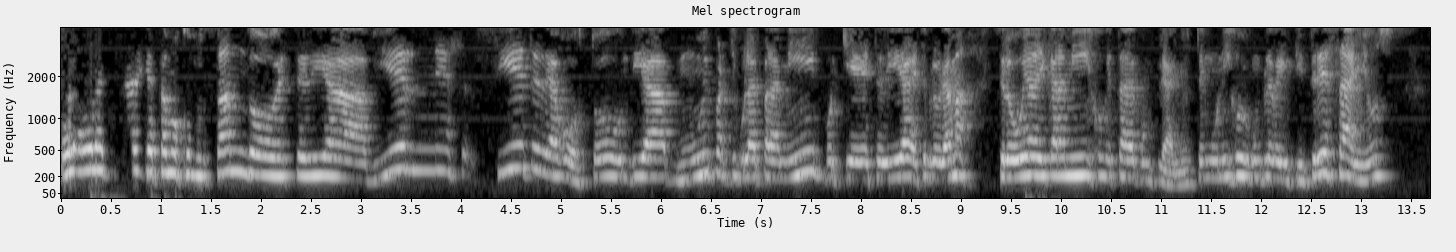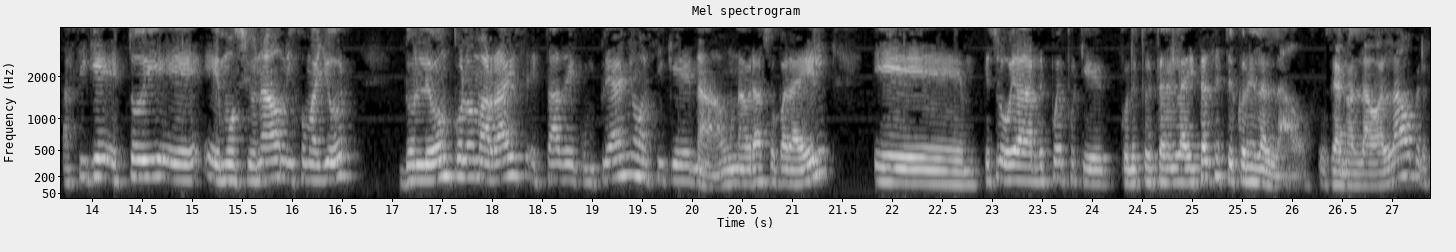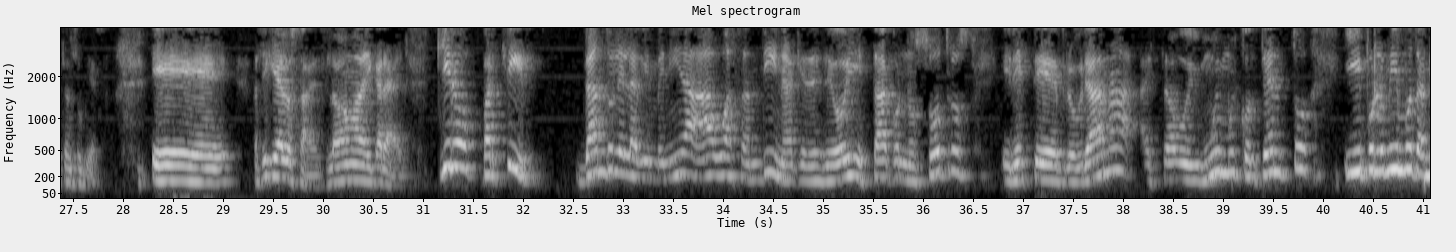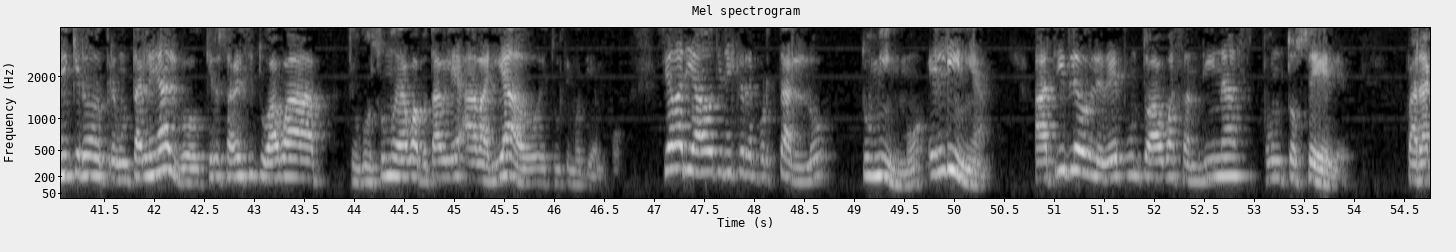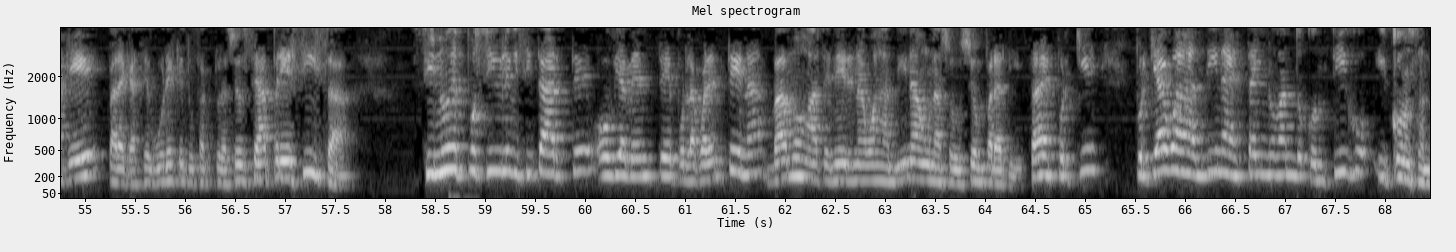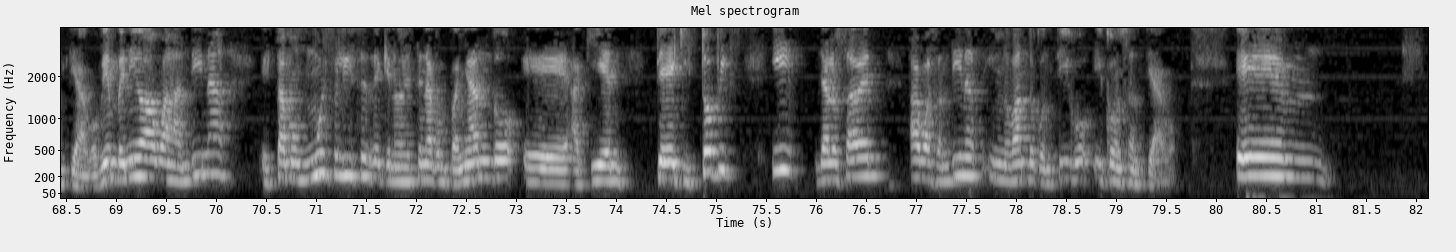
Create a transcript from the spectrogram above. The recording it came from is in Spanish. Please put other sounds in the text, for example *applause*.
Hola, hola. Ya estamos comenzando este día viernes 7 de agosto, un día muy particular para mí porque este día, este programa, se lo voy a dedicar a mi hijo que está de cumpleaños. Tengo un hijo que cumple 23 años, así que estoy eh, emocionado, mi hijo mayor. Don León Coloma Rice está de cumpleaños, así que nada, un abrazo para él. Eh, eso lo voy a dar después porque con esto de estar en la distancia estoy con él al lado. O sea, no al lado, al lado, pero está en su pieza. Eh, así que ya lo saben, se lo vamos a dedicar a él. Quiero partir dándole la bienvenida a Aguas Andina, que desde hoy está con nosotros en este programa. Estoy muy, muy contento. Y por lo mismo también quiero preguntarles algo. Quiero saber si tu agua, tu consumo de agua potable ha variado este último tiempo. Si ha variado, tienes que reportarlo tú mismo en línea a www.aguasandinas.cl. ¿Para qué? Para que asegures que tu facturación sea precisa. Si no es posible visitarte, obviamente por la cuarentena, vamos a tener en Aguas Andinas una solución para ti. ¿Sabes por qué? Porque Aguas Andinas está innovando contigo y con Santiago. Bienvenido a Aguas Andinas. Estamos muy felices de que nos estén acompañando eh, aquí en TX Topics y ya lo saben, Aguas Andinas innovando contigo y con Santiago. Em,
